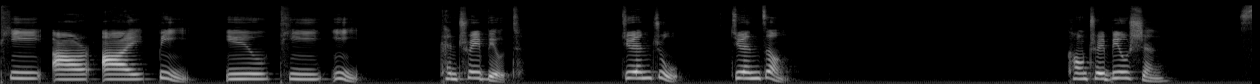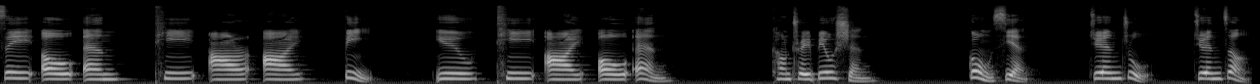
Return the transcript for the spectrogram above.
t r i b u t e，contribute，捐助、捐赠。contribution。 C O N T R I B U T I O N，contribution，贡献、捐助、捐赠。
